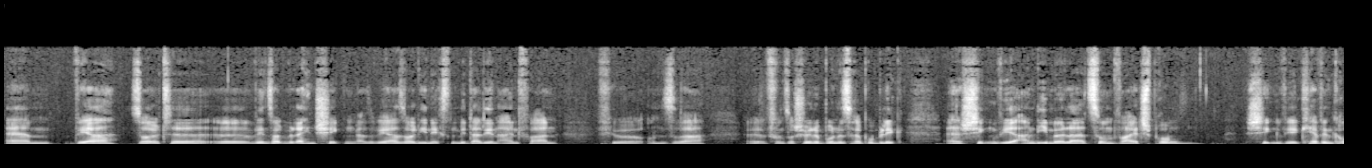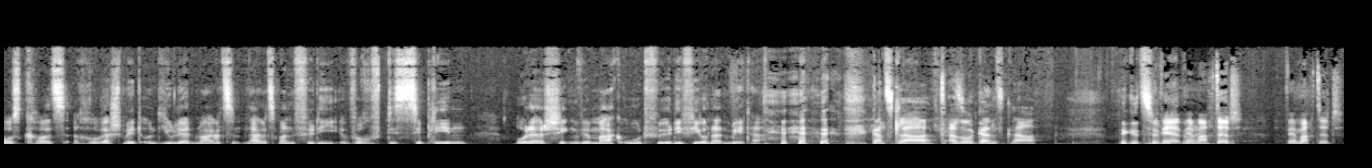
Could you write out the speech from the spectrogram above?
Ähm, wer sollte, äh, wen sollten wir da hinschicken? Also wer soll die nächsten Medaillen einfahren für unsere, äh, für unsere schöne Bundesrepublik? Äh, schicken wir Andi Möller zum Weitsprung? Schicken wir Kevin Großkreuz, Roger Schmidt und Julian Nagelsmann für die Wurfdisziplin? Oder schicken wir Marc Uth für die 400 Meter? ganz klar, also ganz klar. Da gibt's für wer, wer macht das? Wer macht das?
